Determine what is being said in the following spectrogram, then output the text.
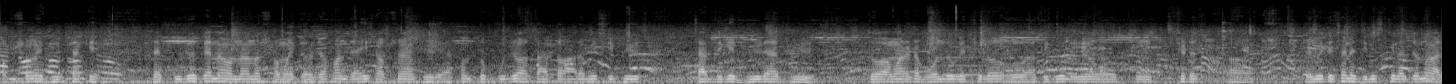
সবসময় ভিড় থাকে। তাই পুজো কেন অন্যান্য সময় কেন? যখন যাই সবসময় ভিড়। এখন তো পুজো, তা তো আরও বেশি ভিড়। চারদিকে ভিড় আর ভিড়। তো আমার একটা বন্ধু গেছিল, ও আতিকুল উম সেটা ইমিটেশনের জিনিস কেনার জন্য, আর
